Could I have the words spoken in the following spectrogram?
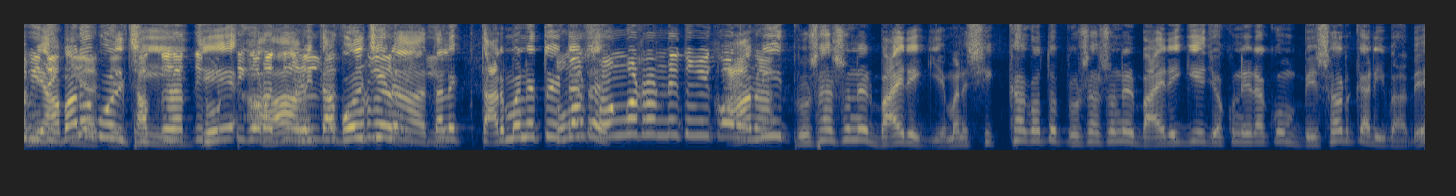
আমি আবারও বলছি আমি তা বলছি না তাহলে তার মানে তো এটা তোমার সংগঠন নেই তুমি করো না। আমি প্রশাসনের বাইরে গিয়ে মানে শিক্ষাগত প্রশাসনের বাইরে গিয়ে যখন এরকম বেসরকারিভাবে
